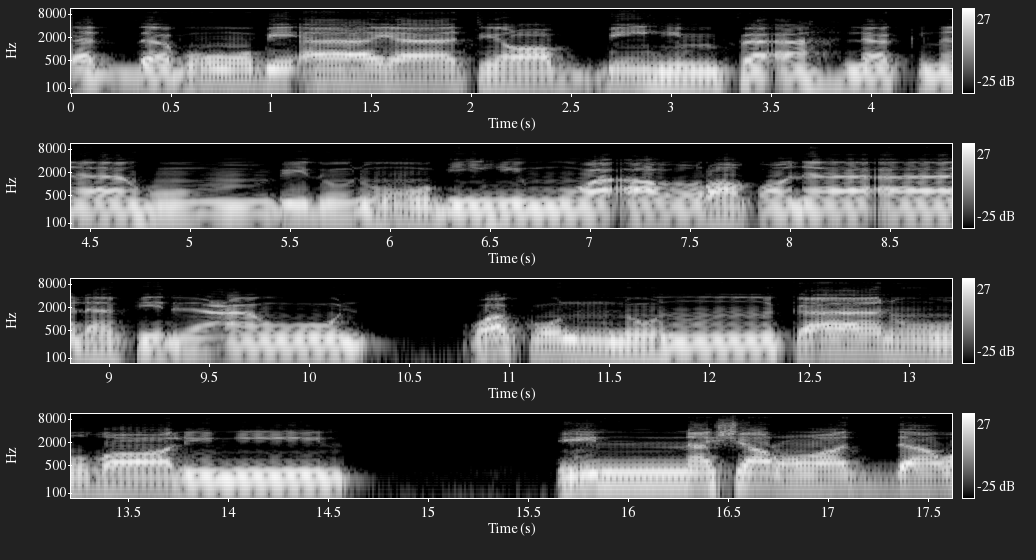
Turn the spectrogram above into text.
كَذَّبُوا بِآيَاتِ رَبِّهِمْ فَأَهْلَكْنَاهُم بِذُنُوبِهِمْ وَأَغْرَقْنَا آلَ فِرْعَوْنَ ۚ وَكُلٌّ كَانُوا ظَالِمِينَ إِنَّ شَرَّ الدَّوَابِّ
